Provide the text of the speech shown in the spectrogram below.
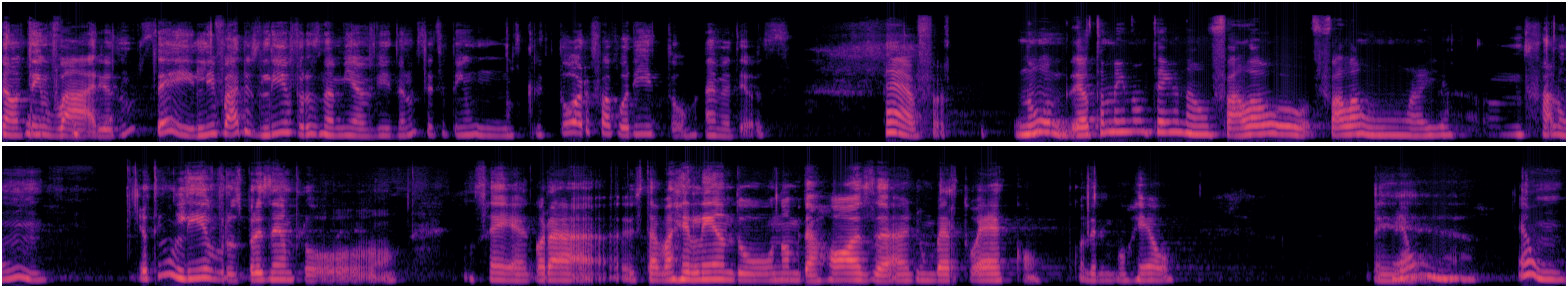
Não, tenho vários. Não sei, li vários livros na minha vida. Não sei se eu tenho um escritor favorito. Ai, meu Deus. É, Não, eu também não tenho, não. Fala, o, fala um aí. Fala um. Eu tenho livros, por exemplo, não sei, agora eu estava relendo O Nome da Rosa, de Humberto Eco, quando ele morreu. É, é um. É um.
